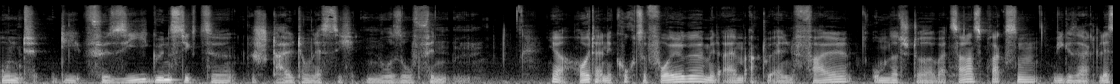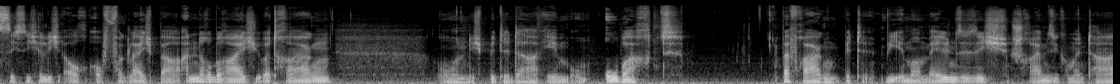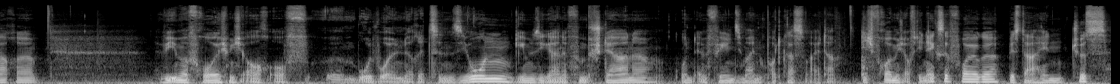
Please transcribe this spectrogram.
und die für Sie günstigste Gestaltung lässt sich nur so finden. Ja, heute eine kurze Folge mit einem aktuellen Fall Umsatzsteuer bei Zahnarztpraxen. Wie gesagt, lässt sich sicherlich auch auf vergleichbare andere Bereiche übertragen. Und ich bitte da eben um Obacht. Bei Fragen bitte, wie immer, melden Sie sich, schreiben Sie Kommentare. Wie immer freue ich mich auch auf äh, wohlwollende Rezensionen. Geben Sie gerne 5 Sterne und empfehlen Sie meinen Podcast weiter. Ich freue mich auf die nächste Folge. Bis dahin, tschüss.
